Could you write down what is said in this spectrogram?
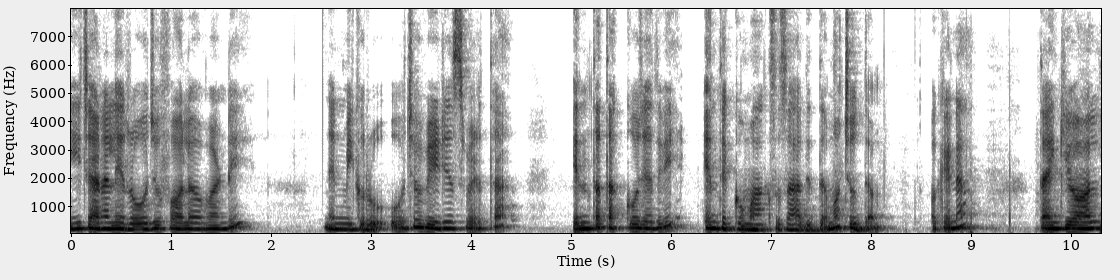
ఈ ఛానల్ని రోజు ఫాలో అవ్వండి. నేను మీకు రోజు వీడియోస్ పెడతా. ఎంత తక్కువ చదివి ఎంత ఎక్కువ మార్క్స్ సాధిద్దామో చూద్దాం. ఓకేనా? Thank you all.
